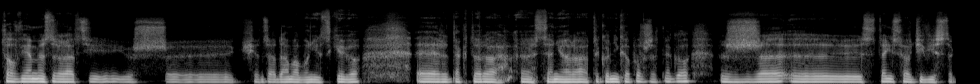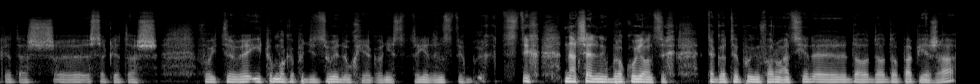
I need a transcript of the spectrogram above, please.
to wiemy z relacji już księdza Adama Bonieckiego, redaktora seniora Tygodnika Powszechnego, że e, Stanisław Dziwisz, sekretarz, e, sekretarz Wojtyły i tu mogę powiedzieć zły duch jego, niestety jeden z tych, z tych naczelnych blokujących tego typu informacje do, do, do papieża.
